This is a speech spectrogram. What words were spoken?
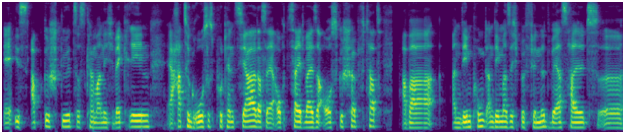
er ist abgestürzt, das kann man nicht wegreden. Er hatte großes Potenzial, das er auch zeitweise ausgeschöpft hat. Aber an dem Punkt, an dem er sich befindet, wäre es halt, äh,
